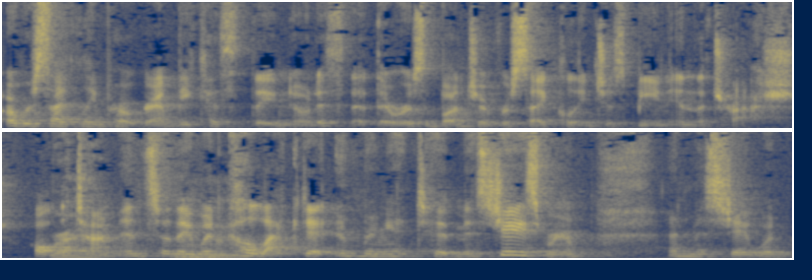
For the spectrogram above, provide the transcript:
a recycling program because they noticed that there was a bunch of recycling just being in the trash all right. the time. And so they mm-hmm. would collect it and bring it to Miss J's room. And Miss J would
